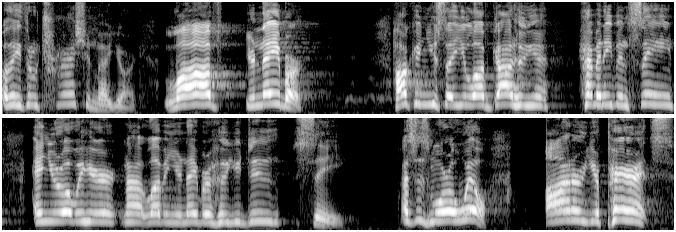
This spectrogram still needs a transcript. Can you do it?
Or they threw trash in my yard. Love your neighbor. How can you say you love God who you haven't even seen and you're over here not loving your neighbor who you do see? That's his moral will. Honor your parents.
